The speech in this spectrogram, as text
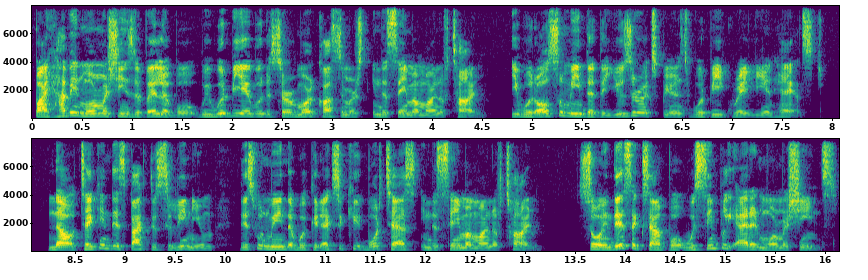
By having more machines available, we would be able to serve more customers in the same amount of time. It would also mean that the user experience would be greatly enhanced. Now, taking this back to Selenium, this would mean that we could execute more tests in the same amount of time. So in this example, we simply added more machines.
